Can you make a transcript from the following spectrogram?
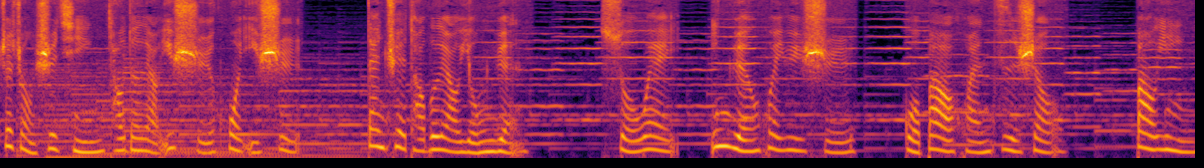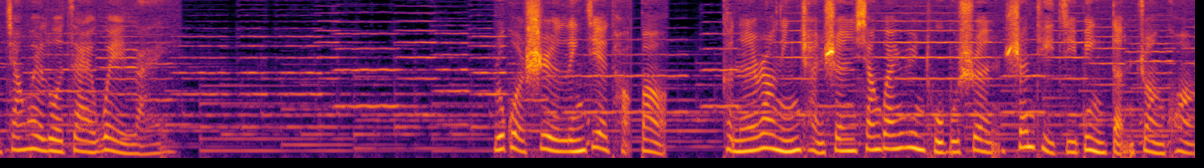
这种事情逃得了一时或一世，但却逃不了永远。所谓。因缘会遇时，果报还自受，报应将会落在未来。如果是灵界讨报，可能让您产生相关运途不顺、身体疾病等状况；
